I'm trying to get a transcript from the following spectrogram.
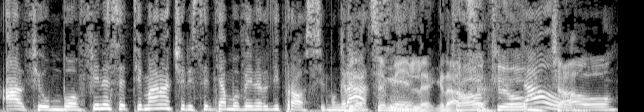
Alfio, un buon fine settimana, ci risentiamo venerdì prossimo. Grazie. Grazie mille, grazie. Ciao, Alfio. Ciao. Ciao.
